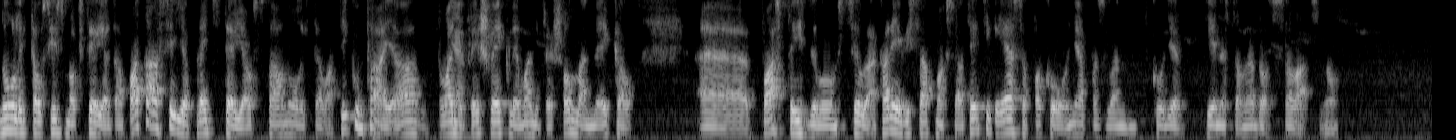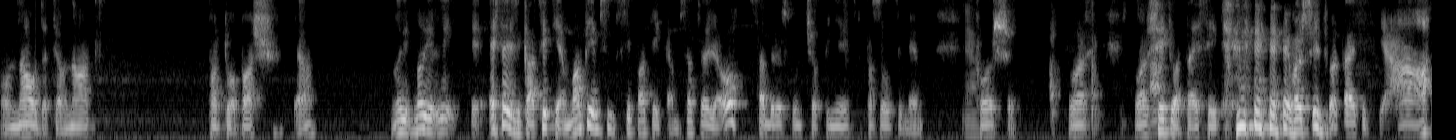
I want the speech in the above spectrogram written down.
noliktavas izmaksas tev jau tāpatās ir, jo preces tev jau stāv noliktavā. Tik un tā, jā, vai nu priekš veikaliem, vai nu priekš online veikalu. Uh, pasta izdevums cilvēki arī viss apmaksā. Tie tikai jāsapako un jāpazvan, kur ja dienestam nebrauc savāc. Nu. Un nauda tev nāk par to pašu. Ja? Nu, nu, es nezinu, kā citiem. Man, piemēram, tas ir patīkami. Atveļ, oh, sabiedrības un čopiņi pasūtījumiem. Forši. Var, var šito taisīt. var šito taisīt. Jā.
